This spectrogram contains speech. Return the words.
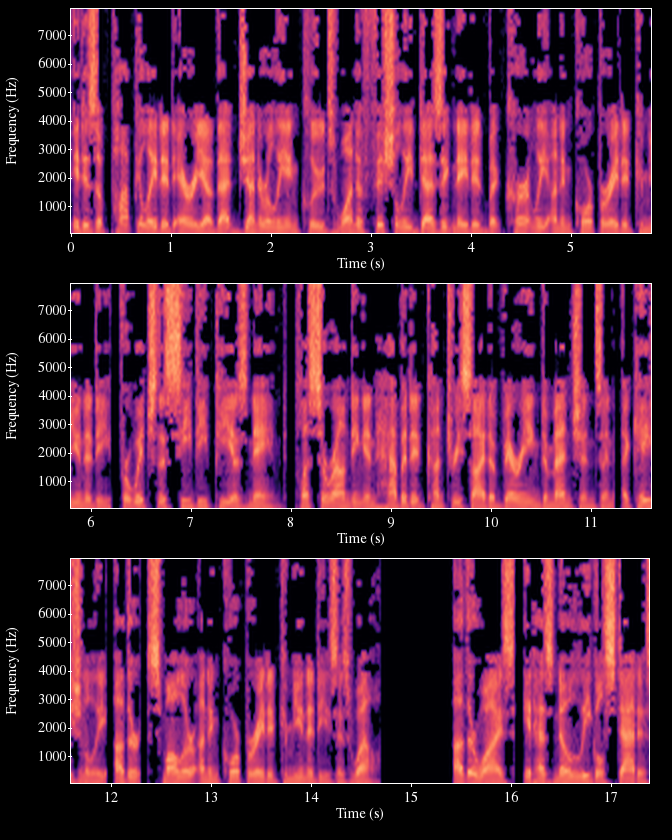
It is a populated area that generally includes one officially designated but currently unincorporated community, for which the CDP is named, plus surrounding inhabited countryside of varying dimensions and, occasionally, other, smaller unincorporated communities as well. Otherwise, it has no legal status.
